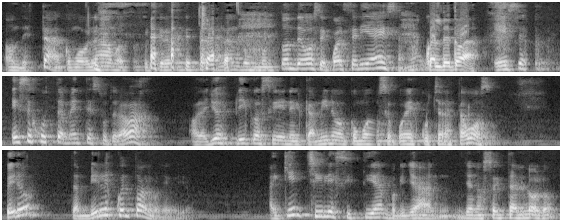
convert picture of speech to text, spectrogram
dónde está, como hablábamos, porque realmente está hablando un montón de voces, ¿cuál sería esa? No? ¿Cuál de todas? Ese, ese justamente su trabajo. Ahora, yo explico así en el camino cómo se puede escuchar a esta voz. Pero también les cuento algo, digo yo. Aquí en Chile existían, porque ya, ya no soy tan lolo,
